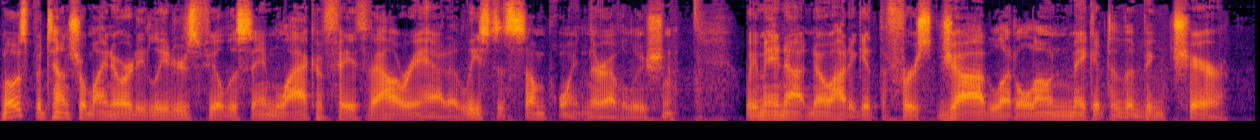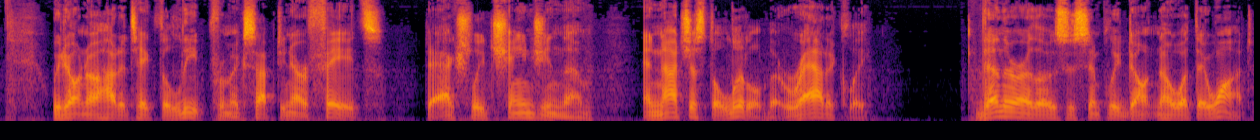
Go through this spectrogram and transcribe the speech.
Most potential minority leaders feel the same lack of faith Valerie had, at least at some point in their evolution. We may not know how to get the first job, let alone make it to the big chair. We don't know how to take the leap from accepting our fates to actually changing them, and not just a little, but radically. Then there are those who simply don't know what they want.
